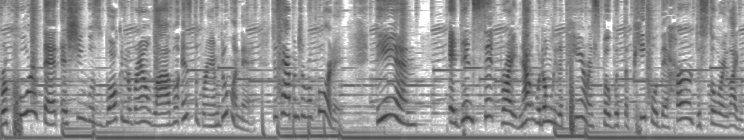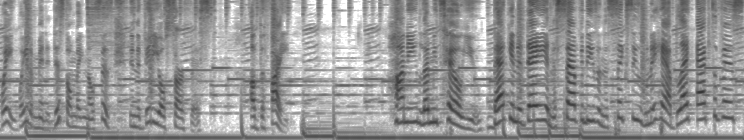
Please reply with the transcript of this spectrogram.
record that as she was walking around live on Instagram doing that. Just happened to record it. Then it didn't sit right, not with only the parents, but with the people that heard the story. Like, wait, wait a minute, this don't make no sense. Then the video surfaced of the fight. Honey, let me tell you, back in the day, in the 70s and the 60s, when they had black activists,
